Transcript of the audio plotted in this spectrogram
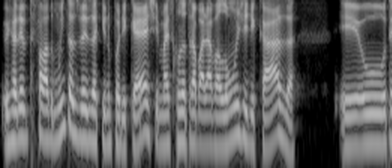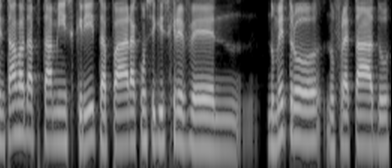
Eu já devo ter falado muitas vezes aqui no podcast, mas quando eu trabalhava longe de casa, eu tentava adaptar a minha escrita para conseguir escrever no metrô, no fretado,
